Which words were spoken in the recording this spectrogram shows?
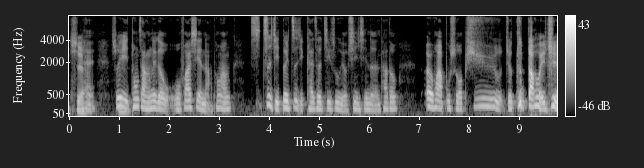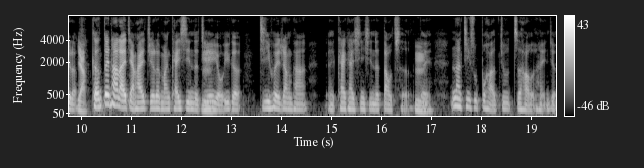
是，所以通常那个我发现呐，通常。自己对自己开车技术有信心的人，他都二话不说，咻就 倒回去了。可能对他来讲还觉得蛮开心的，今天有一个机会让他呃开开心心的倒车。对，那技术不好就只好 很就。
